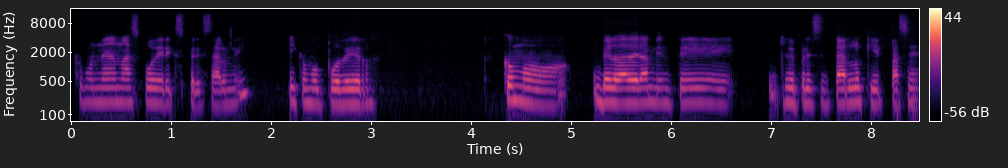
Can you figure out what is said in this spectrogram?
como nada más poder expresarme y como poder como verdaderamente representar lo que pasa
